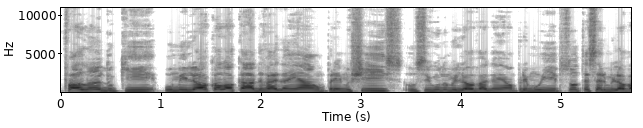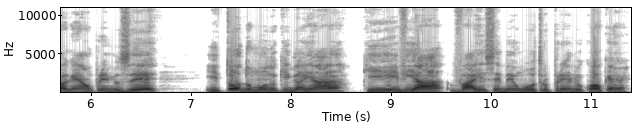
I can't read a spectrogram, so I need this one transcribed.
falando que o melhor colocado vai ganhar um prêmio X, o segundo melhor vai ganhar um prêmio Y, o terceiro melhor vai ganhar um prêmio Z, e todo mundo que ganhar, que enviar, vai receber um outro prêmio qualquer.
